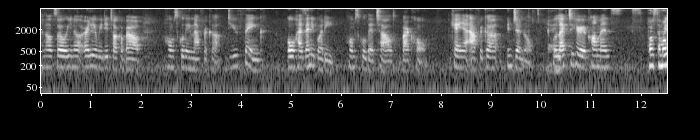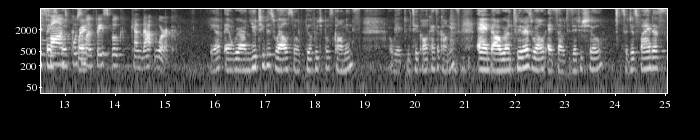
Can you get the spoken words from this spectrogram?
And also, you know, earlier we did talk about homeschooling in Africa. Do you think, or has anybody homeschooled their child back home? Kenya, Africa in general. Yeah. We'd like to hear your comments. Post them on Respond, Facebook. Post right. them on Facebook. Can that work? Yep, and we're on YouTube as well, so feel free to post comments. We, we take all kinds of comments. And uh, we're on Twitter as well at Sauti Zetu Show. So just find us,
